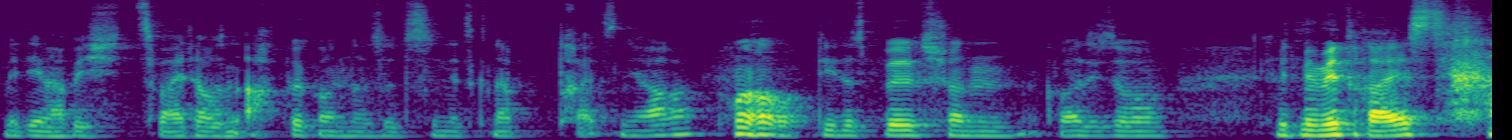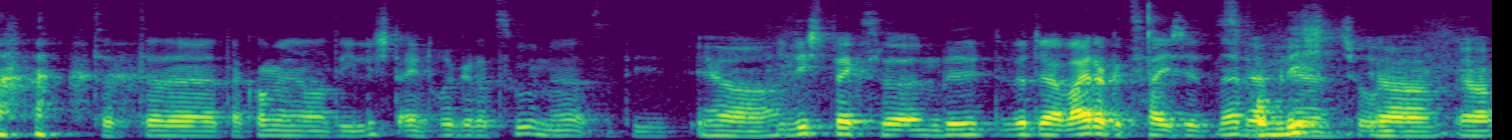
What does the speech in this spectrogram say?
mit dem habe ich 2008 begonnen, also das sind jetzt knapp 13 Jahre, wow. die das Bild schon quasi so mit mir mitreißt. da, da, da, kommen ja noch die Lichteindrücke dazu, ne? Also die, ja. die Lichtwechsel im Bild wird ja weitergezeichnet, ne? vom Licht schon. Ja, ja,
